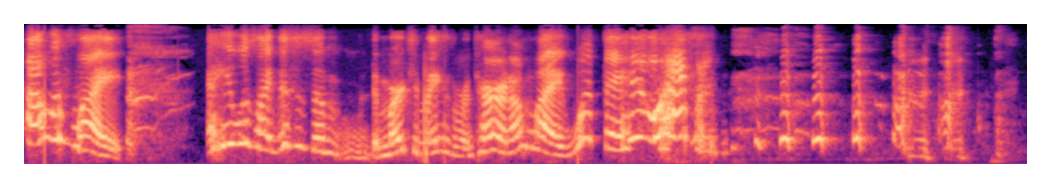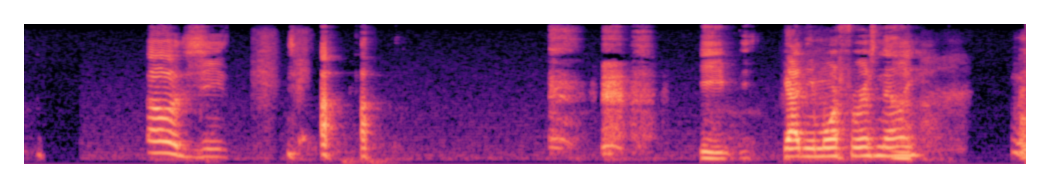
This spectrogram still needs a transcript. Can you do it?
I was like, and he was like, "This is a the merchant makes a return." I'm like, "What the hell happened?" oh jeez. you got any more for us, Nelly? we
